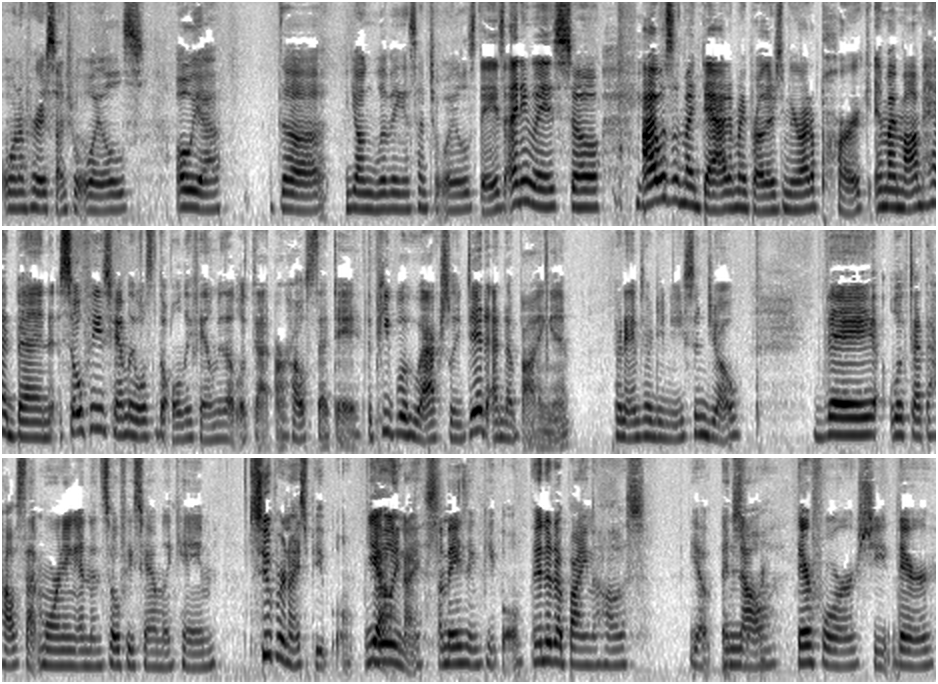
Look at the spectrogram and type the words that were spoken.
one of her essential oils. Oh yeah. the Young Living Essential Oils days. Anyways, so I was with my dad and my brothers, and we were at a park. And my mom had been. Sophie's family wasn't the only family that looked at our house that day. The people who actually did end up buying it, their names are Denise and Joe. They looked at the house that morning, and then Sophie's family came. Super nice people. Yeah. Really nice. Amazing people. They ended up buying the house. Yep. And now, therefore, she they're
